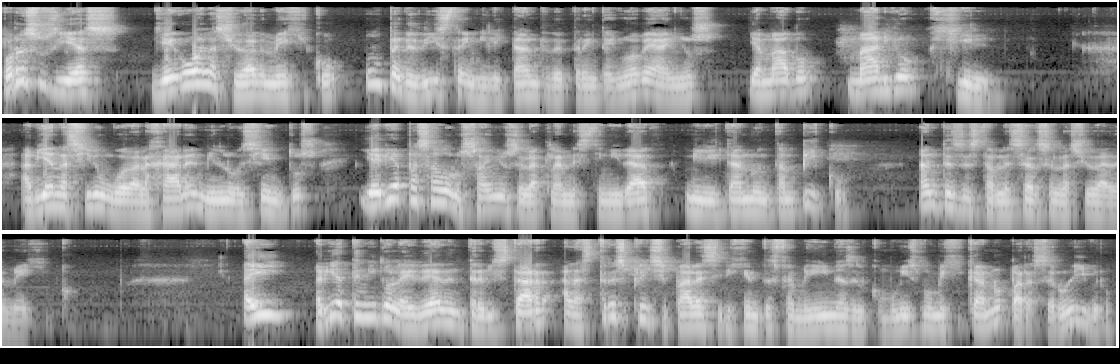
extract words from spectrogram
Por esos días, llegó a la Ciudad de México un periodista y militante de 39 años llamado Mario Gil. Había nacido en Guadalajara en 1900 y había pasado los años de la clandestinidad militando en Tampico, antes de establecerse en la Ciudad de México. Ahí había tenido la idea de entrevistar a las tres principales dirigentes femeninas del comunismo mexicano para hacer un libro,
